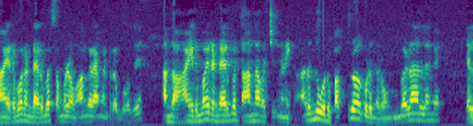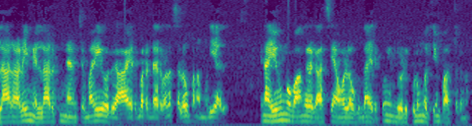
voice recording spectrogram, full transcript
ஆயிரம் ரூபாய் ரெண்டாயிரம் ரூபாய் சம்பளம் வாங்குறாங்கன்ற போது அந்த ஆயிரம் ரூபாய் ரெண்டாயிரம் ரூபாய் தான் தான் வச்சுக்கணும் நினைக்கிறேன். அதுல ஒரு பத்து ரூபா கொடுங்க. ரொம்பலாம் இல்லைங்க. எல்லாராலையும் எல்லாருக்கும் நினைச்ச மாதிரி ஒரு ஆயிரம் ரூபாய் ரெண்டாயிரம் ரூபாய் செலவு பண்ண முடியாது. ஏன்னா இவங்க வாங்குற காசே அவ்வளவுக்கு தான் இருக்கும். இவங்களுடைய குடும்பத்தையும் பார்த்துக்கணும்.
